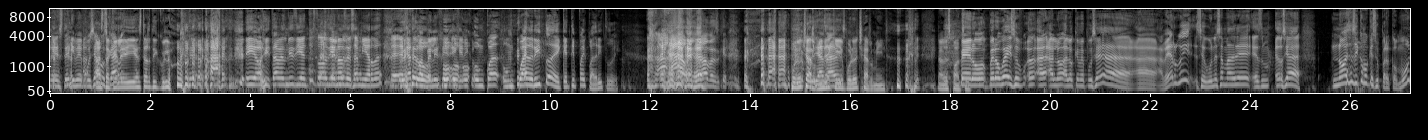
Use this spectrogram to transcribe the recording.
Este, y me puse a Hasta buscar. que leí este artículo. y ahorita ves mis dientes todos llenos de esa mierda. Eh, Deja de papel higiénico. un, cua- un cuadrito de qué tipo de cuadritos, güey. Ah, güey, no, pues que- Puro Pues ya charmín aquí, puro charmín. no lo. Pero, pero, güey, su- a, a lo, a lo que me puse a, ver, güey, según esa madre, es, o sea, no es así como que súper común,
